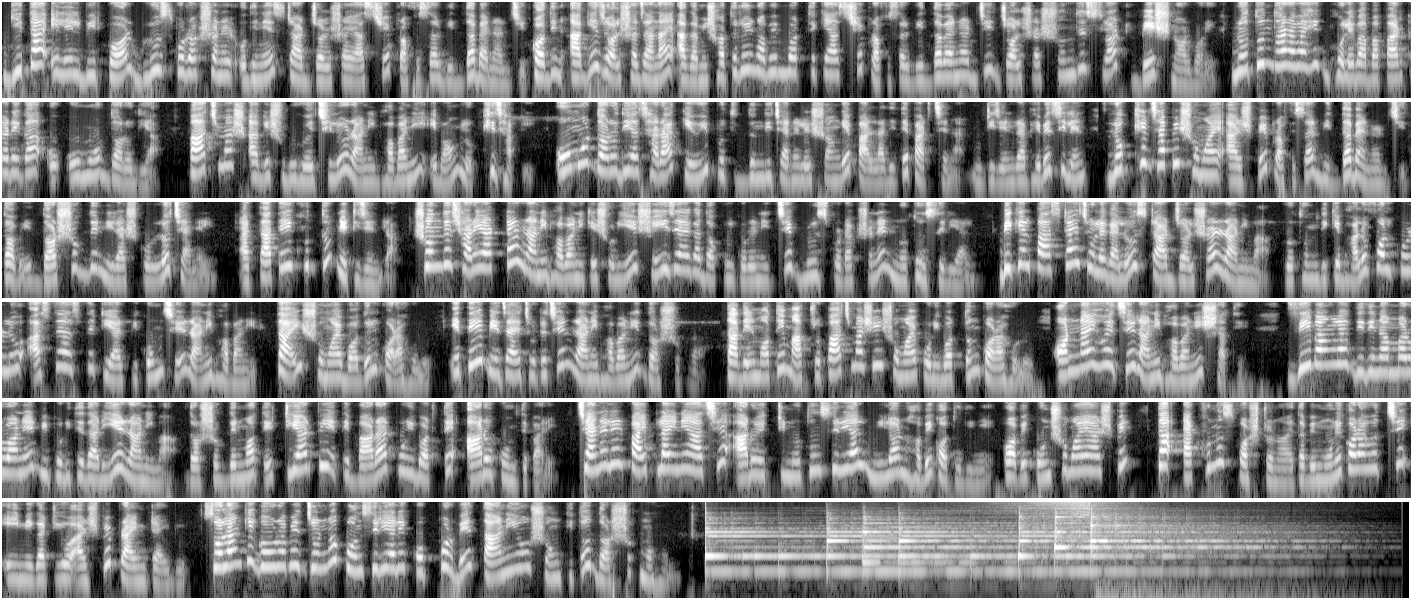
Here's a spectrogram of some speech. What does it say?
গীতা এলএলবির পর ব্লুজ প্রোডাকশনের অধীনে স্টার জলসায় আসছে প্রফেসর বিদ্যা ব্যানার্জি। কদিন আগে জলসা জানায়, আগামী সতেরোই নভেম্বর থেকে আসছে প্রফেসর বিদ্যা ব্যানার্জি জলসার সন্ধ্যে স্লট বেশ নরবরে নতুন ধারাবাহিক ভোলে বাবা পারকারেগা ও ওমর দরদিয়া। পাঁচ মাস আগে শুরু হয়েছিল রানী ভবানী এবং লক্ষ্মী ঝাঁপি। ওমর দরদিয়া ছাড়া কেউই প্রতিদ্বন্দ্বী চ্যানেলের সঙ্গে পাল্লা দিতে পারছে না। নেটিজেনরা ভেবেছিলেন লক্ষ্যের ঝাঁপির সময় আসবে প্রফেসর বিদ্যা ব্যানার্জি, তবে দর্শকদের নিরাশ করল চ্যানেল, আর তাতেই ক্ষুব্ধ নেটিজেনরা। সন্ধ্যে সাড়ে আটটার রানী ভবানীকে সরিয়ে সেই জায়গা দখল করে নিচ্ছে ব্লুজ প্রোডাকশনের নতুন সিরিয়াল। বিকেল পাঁচটায় চলে গেল স্টার জলসার রানীমা। প্রথম দিকে ভালো ফল করলেও আস্তে আস্তে টিআরপি কমছে রানী ভবানীর। তাই সময় বদল করা হলো। এতে বেজায় চটেছেন রানী ভবানীর দর্শকরা। তাদের মতে মাত্র পাঁচ মাসেই সময় পরিবর্তন করা হলো। অন্যায় হয়েছে রানী ভবানীর সাথে। জি বাংলার দিদি নাম্বার ওয়ানের বিপরীতে দাঁড়িয়ে রানীমা দর্শকদের মতে টিআরপি এতে বাড়ার পরিবর্তে আরও কমতে পারে। চ্যানেলের পাইপলাইনে আছে আরও একটি নতুন সিরিয়াল মিলন হবে কতদিনে? কবে কোন সময়ে আসবে? তা এখনও স্পষ্ট নয়, তবে মনে করা হচ্ছে এই মেগাটিও আসবে প্রাইম টাইমে সোলাঙ্কি গৌরবের জন্য কোন সিরিয়ালে কোপ পড়বে তা নিয়েও শঙ্কিত দর্শক মহল।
